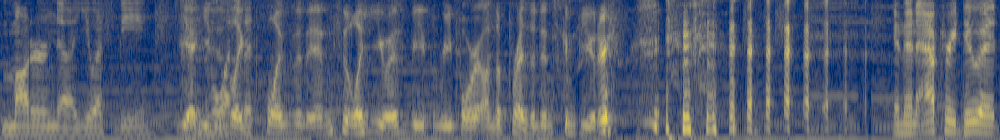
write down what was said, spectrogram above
modern uh, USB? Yeah, he just like plugs it into like USB 3 port on the president's computer. And then after he do it,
